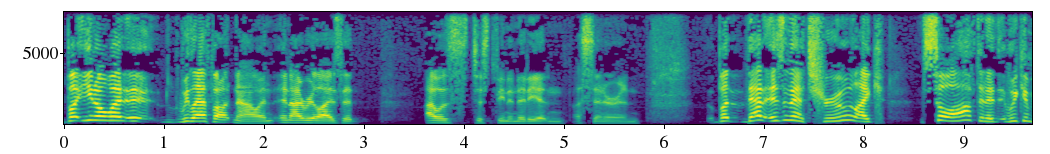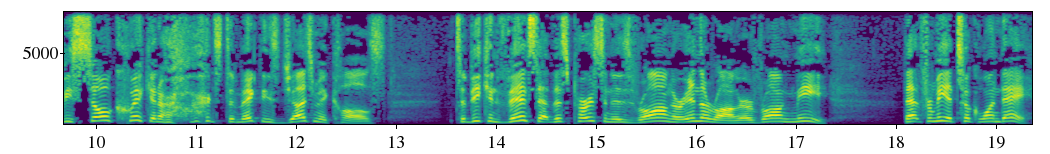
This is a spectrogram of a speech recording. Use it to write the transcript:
But you know what? It, we laugh about it now, and, and I realize that I was just being an idiot and a sinner. And but that isn't that true? Like so often it, we can be so quick in our hearts to make these judgment calls to be convinced that this person is wrong or in the wrong or wronged me. That for me, it took one day,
